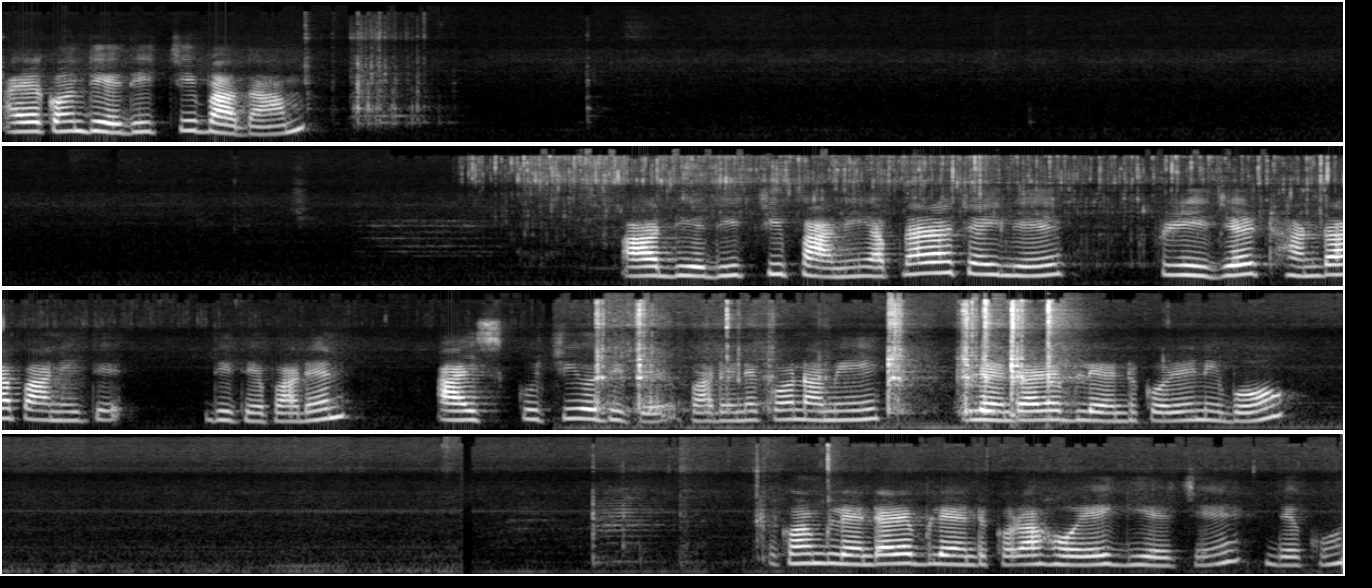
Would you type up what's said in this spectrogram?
আর এখন দিয়ে দিচ্ছি বাদাম। আর দিয়ে দিচ্ছি পানি। আপনারা চাইলে ফ্রিজে ঠান্ডা পানিতে দিতে পারেন আইস কুচিও দিতে পারেন। এখন আমি ব্লেন্ডারে ব্লেন্ড করে নিব। এখন ব্লেন্ডারে ব্লেন্ড করা হয়ে গিয়েছে, দেখুন।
